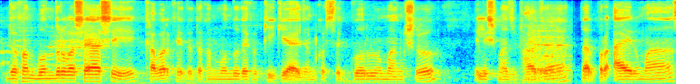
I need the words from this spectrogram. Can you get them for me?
যখন বন্ধুর বাসায় আসি, খাবার খাইতে, তখন বন্ধু দেখো কি কি আয়োজন করছে। গরুর মাংস, ইলিশ মাছ ভাজা, তারপর আয়ের মাছ,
